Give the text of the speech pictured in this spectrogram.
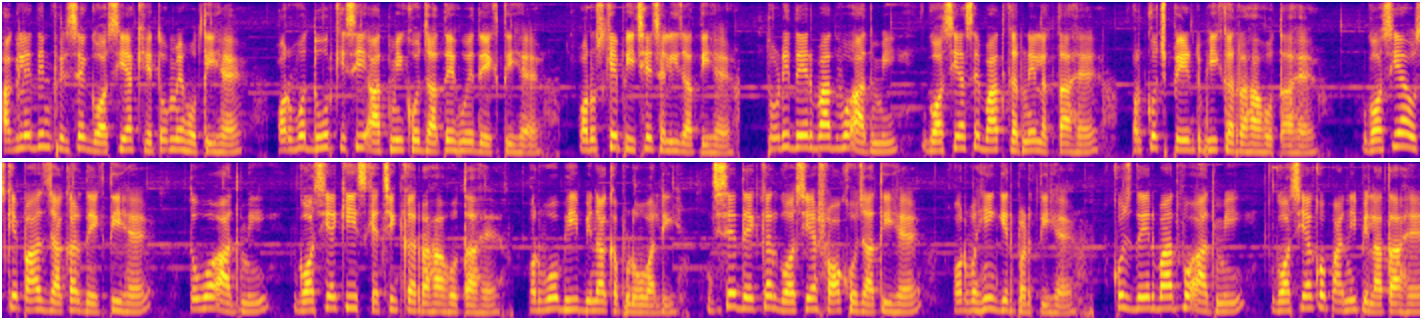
अगले दिन फिर से गौसिया खेतों में होती है और वो दूर किसी आदमी को जाते हुए देखती है और उसके पीछे चली जाती है। थोड़ी देर बाद वो आदमी गौसिया से बात करने लगता है और कुछ पेंट भी कर रहा होता है। गौसिया उसके पास जाकर देखती है तो वो आदमी गौसिया की स्केचिंग कर रहा होता है और वो भी बिना कपड़ों वाली, जिसे देखकर गौसिया शौक हो जाती है और वहीं गिर पड़ती है। कुछ देर बाद वो आदमी गौसिया को पानी पिलाता है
